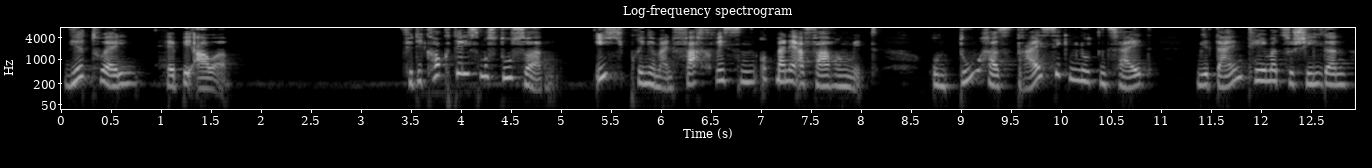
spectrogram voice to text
virtuellen Happy Hour. Für die Cocktails musst du sorgen. Ich bringe mein Fachwissen und meine Erfahrung mit. Und du hast 30 Minuten Zeit, mir dein Thema zu schildern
